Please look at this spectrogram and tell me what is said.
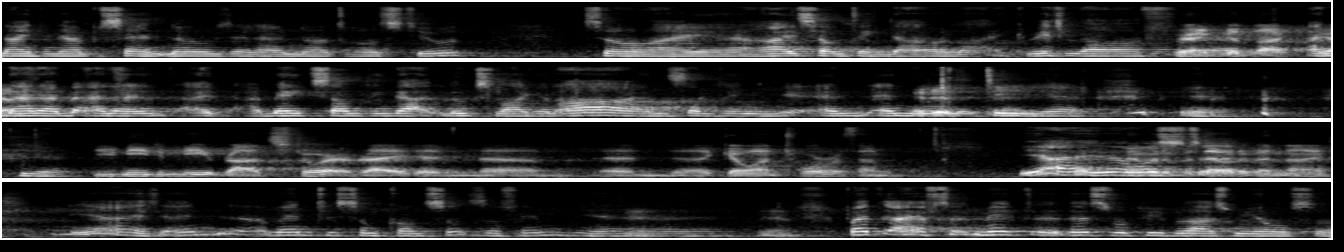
99% knows that I'm not Rod Stewart. So I uh, write something down like with love. Right, uh, good luck, And yeah. then I, and I, I, make something that looks like an R and something and, and It is, a T. Yeah, yeah. Yeah. You need to meet Rod Stewart, right, and um, and uh, go on tour with him. Yeah, I That would was. have that would have been nice. yeah, I, I went to some concerts of him. Yeah. Yeah. But I have to admit, uh, that's what people ask me also.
